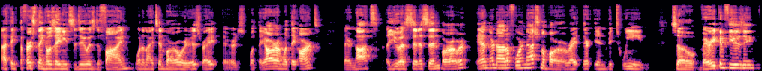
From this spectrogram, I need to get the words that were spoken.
I think the first thing Jose needs to do is define what an ITIN borrower is, right? There's what they are and what they aren't. They're not a U.S. citizen borrower and they're not a foreign national borrower, right? They're in between. So very confusing,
